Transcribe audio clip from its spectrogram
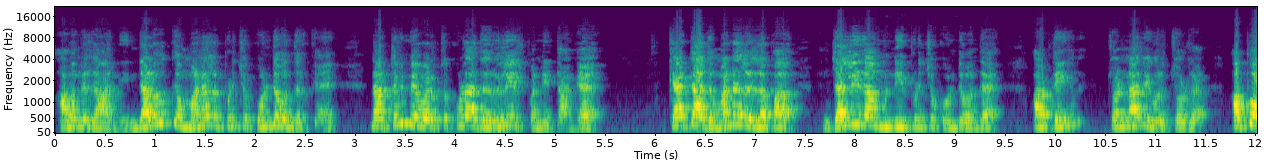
அவங்க நான் இந்த அளவுக்கு மணலை பிடிச்சு கொண்டு வந்திருக்கேன். நான் திரும்பி வரத்துக்குள்ள அதை ரிலீஸ் பண்ணிட்டாங்க. கேட்டா அது மணல் இல்லப்பா. ஜல்லி தான் நீ பிடிச்சு கொண்டு வந்த அப்படின்னு சொன்னார் இவர் சொல்றார். அப்போ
